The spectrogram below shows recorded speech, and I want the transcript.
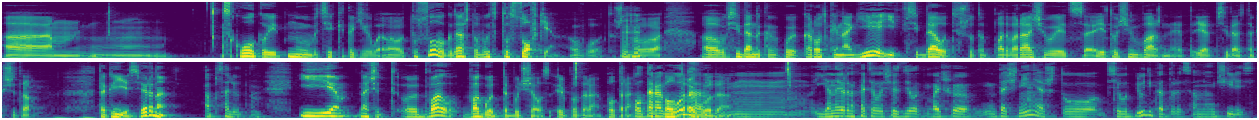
э, Сколково, ну, этих таких э, тусовок, да, что вы в тусовке, вот, что uh-huh. вы всегда на какой короткой ноге, и всегда вот что-то подворачивается, и это очень важно, это, я всегда так считал. Так и есть, верно? Абсолютно. И, значит, э, два, два года ты обучался, или полтора? Полтора, полтора, полтора года. года. Я, наверное, хотел еще сделать небольшое уточнение, что все вот люди, которые со мной учились,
